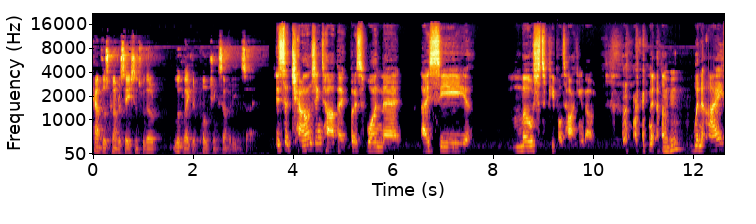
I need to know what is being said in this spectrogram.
have those conversations without look like they're poaching somebody inside. It's a challenging topic, but it's one that I see most people talking about right now. Mm-hmm. When I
